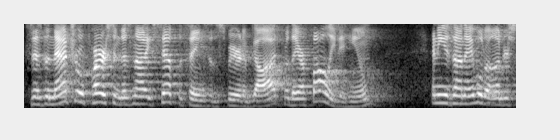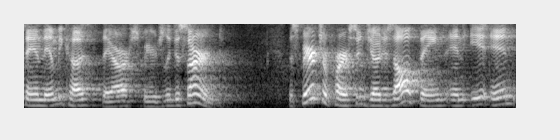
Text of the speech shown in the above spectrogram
It says, The natural person does not accept the things of the Spirit of God, for they are folly to him, and he is unable to understand them because they are spiritually discerned. The spiritual person judges all things, and, in,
